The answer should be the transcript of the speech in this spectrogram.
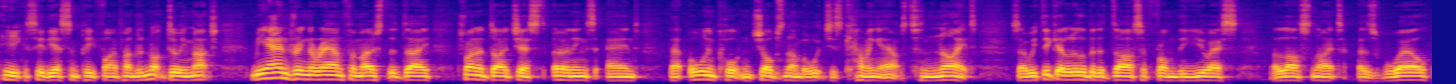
Here you can see the S&P 500 not doing much, meandering around for most of the day, trying to digest earnings and that all important jobs number which is coming out tonight. So we did get a little bit of data from the US uh, last night as well,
